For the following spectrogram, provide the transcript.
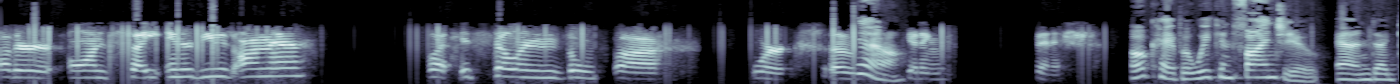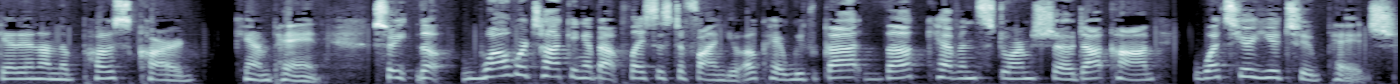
other on-site interviews on there. But it's still in the uh, works of Yeah. getting finished. Okay, but we can find you and uh, get in on the postcard campaign. So the, while we're talking about places to find you, okay, we've got the kevinstormshow.com. What's your YouTube page?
